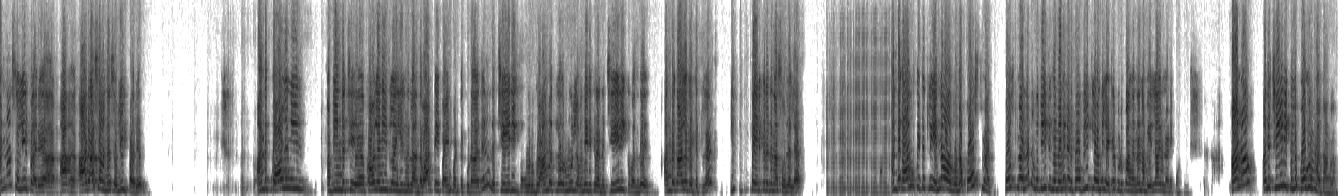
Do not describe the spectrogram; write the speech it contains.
அண்ணா சொல்லியிருப்பாரு. ஆ ராசா அண்ணா சொல்லியிருப்பாரு. அந்த காலனி அப்படின்ற காலனிஸ் எல்லாம் இருந்ததுல அந்த வார்த்தையை பயன்படுத்தக்கூடாது. அந்த சேரி ஒரு கிராமத்துல ஒரு ஊர்ல வந்து இருக்கிற அந்த சேரிக்கு வந்து அந்த காலகட்டத்துல இப்ப இருக்கிறது நான் சொல்லல. அந்த காலகட்டத்துல என்ன ஆகும்னா போஸ்ட்மேன் போஸ்ட்மேன்னா நம்ம வீட்டு நம்ம என்ன நினைப்போம்? வீட்டுல வந்து லெட்டர் கொடுப்பாங்கன்னு நம்ம எல்லாரும் நினைப்போம். ஆனா அந்த சேரிக்குள்ள போக மாட்டாங்களாம்.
